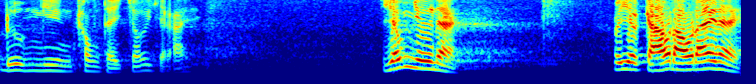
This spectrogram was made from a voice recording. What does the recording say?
đương nhiên không thể chối cãi. Giống như nè bây giờ cạo đầu đây này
